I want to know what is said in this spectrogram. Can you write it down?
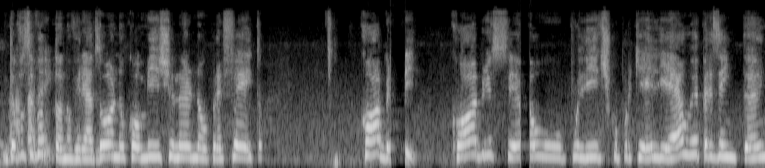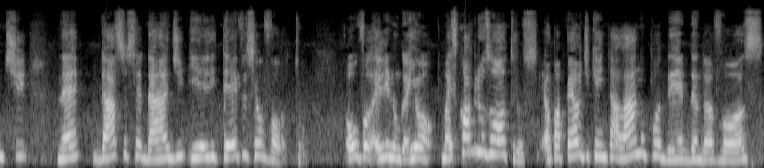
Então, você votou no vereador, no commissioner, no prefeito. Cobre cobre o seu político, porque ele é o representante né, da sociedade e ele teve o seu voto. Ou ele não ganhou, mas cobre os outros. É o papel de quem está lá no poder, dando a voz,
